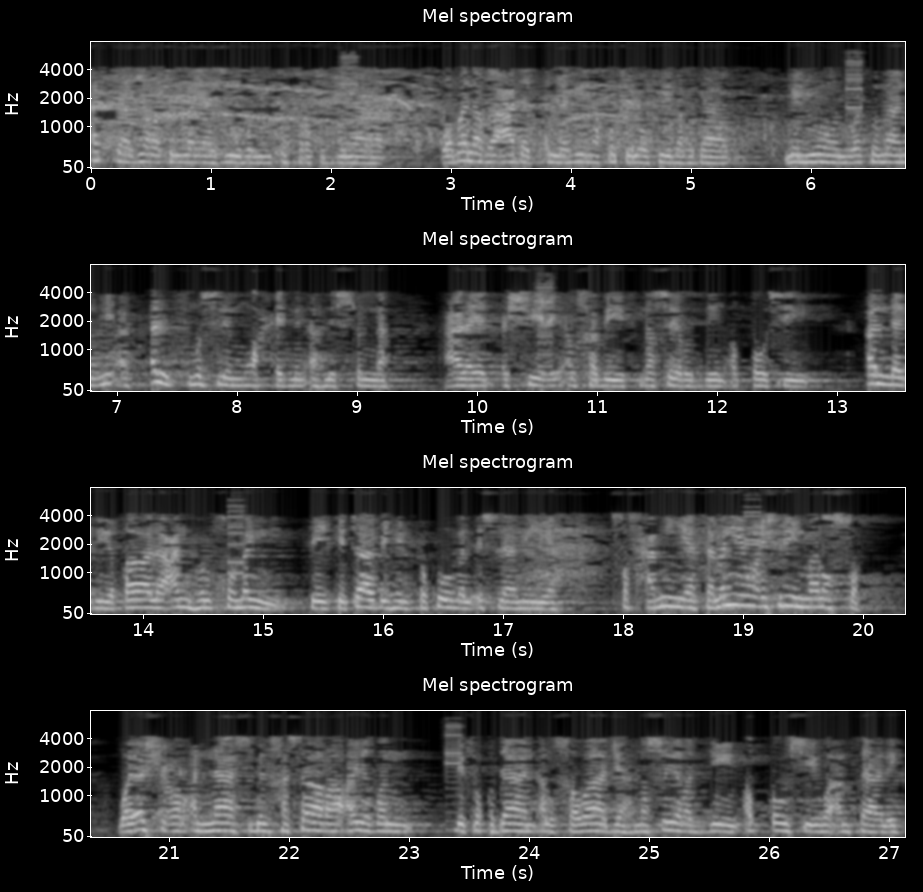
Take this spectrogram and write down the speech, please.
حتى جرت الميازيب من كثرة الدماء. وبلغ عدد الذين قتلوا في بغداد مليون وثمانمائة ألف مسلم موحد من أهل السنة على يد الشيعي الخبيث نصير الدين الطوسي الذي قال عنه الخميني في كتابه الحكومة الإسلامية صفحة 128 منصة ويشعر الناس بالخسارة أيضا بفقدان الخواجة نصير الدين الطوسي وأمثاله.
